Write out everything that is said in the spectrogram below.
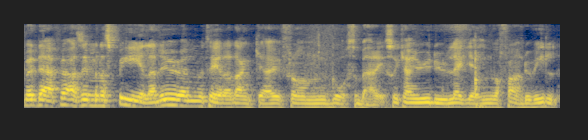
Men därför, alltså jag menar spelar du en muterad anka ifrån Gåseberg så kan ju du lägga in vad fan du vill.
